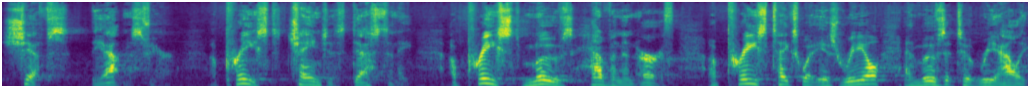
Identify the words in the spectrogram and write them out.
shifts the atmosphere, a priest changes destiny, a priest moves heaven and earth. A priest takes what is real and moves it to reality.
